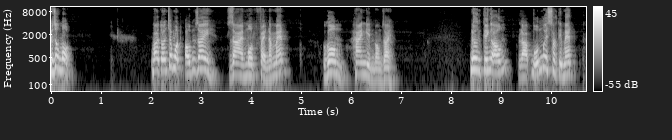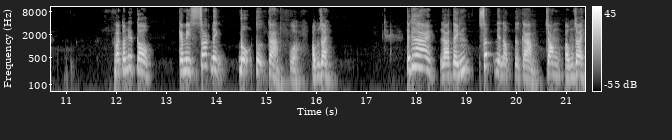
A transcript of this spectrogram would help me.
Ví dụ 1. Bài toán trong một ống dây dài 1,5 m gồm 2.000 vòng dây. Đường kính ống là 40 cm. Bài toán yêu cầu các em xác định độ tự cảm của ống dây. Cái thứ hai là tính suất điện động tự cảm trong ống dây.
